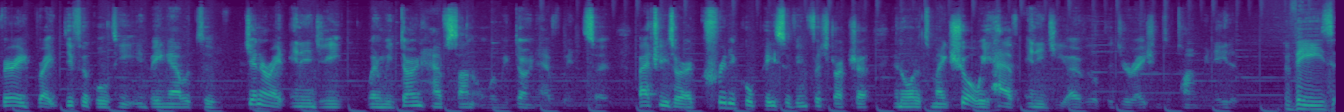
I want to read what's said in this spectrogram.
very great difficulty in being able to generate energy when we don't have sun or when we don't have wind. So batteries are a critical piece of infrastructure in order to make sure we have energy over the durations of time we need it. These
